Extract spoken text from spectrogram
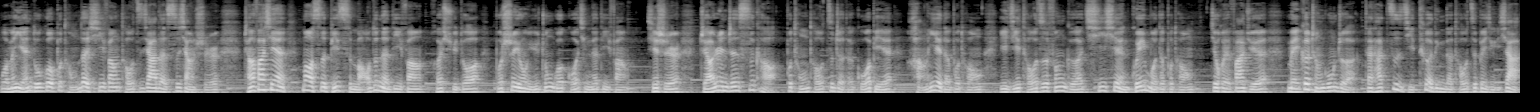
我们研读过不同的西方投资家的思想时，常发现貌似彼此矛盾的地方和许多不适用于中国国情的地方。其实，只要认真思考不同投资者的国别、行业的不同，以及投资风格、期限、规模的不同，就会发觉每个成功者在他自己特定的投资背景下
